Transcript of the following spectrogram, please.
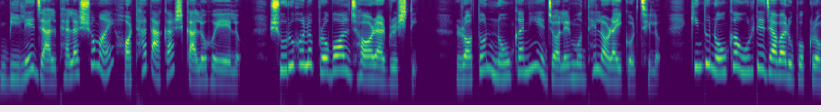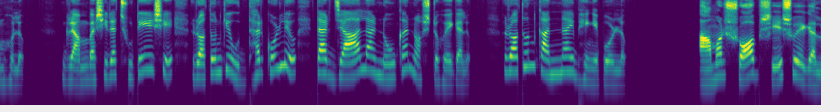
বিলে জাল ফেলার সময় হঠাৎ আকাশ কালো হয়ে এলো। শুরু হলো প্রবল ঝড় আর বৃষ্টি। রতন নৌকা নিয়ে জলের মধ্যে লড়াই করছিল, কিন্তু নৌকা উল্টে যাবার উপক্রম হল। গ্রামবাসীরা ছুটে এসে রতনকে উদ্ধার করলেও তার জাল আর নৌকা নষ্ট হয়ে গেল। রতন কান্নায় ভেঙে পড়ল। আমার সব শেষ হয়ে গেল।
